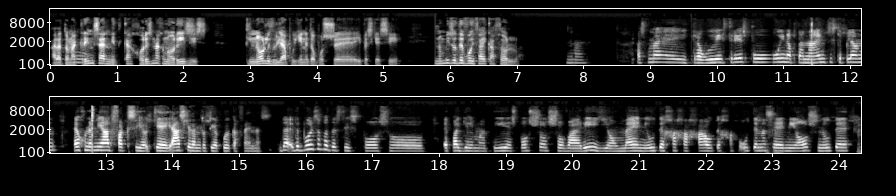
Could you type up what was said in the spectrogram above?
Αλλά το να Ναι. κρίνεις αρνητικά χωρίς να γνωρίζεις την όλη δουλειά που γίνεται, όπως ε, είπες και εσύ, νομίζω δεν βοηθάει καθόλου. Ναι. Ας πούμε, οι τραγουδίστριες που είναι από τα 90s και πλέον έχουν μια αλφα αξία, οκ, άσχετα με το τι ακούει ο καθένας. Δε- Δεν μπορείς να φανταστείς πόσο επαγγελματίες, πόσο σοβαροί, υγειωμένοι, ούτε χαχαχά, ούτε, χα- ούτε να σε Μμμ. μειώσουν, ούτε Μμμ.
